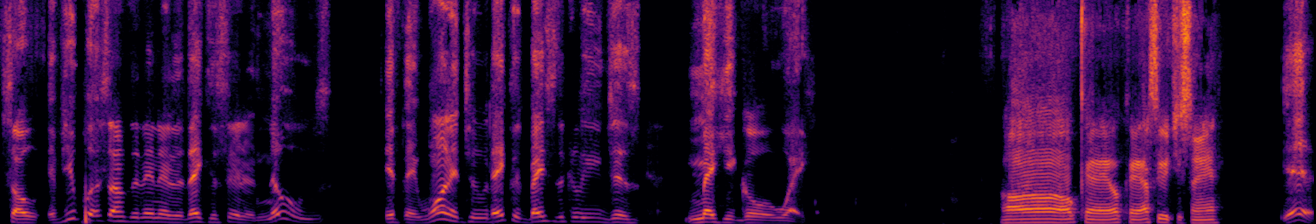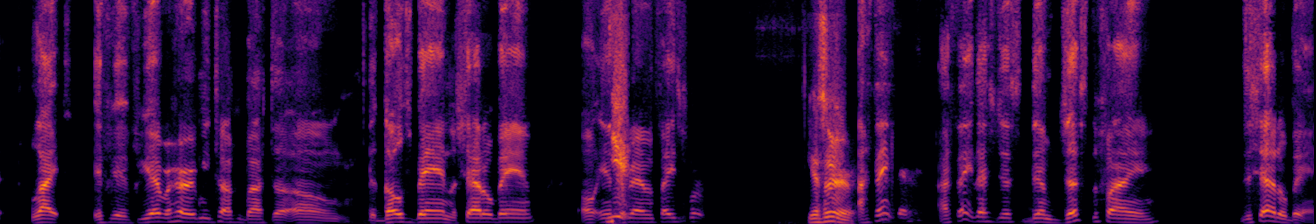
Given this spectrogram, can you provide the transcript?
So if you put something in there that they consider news, if they wanted to, they could basically just make it go away. Oh, okay, okay. I see what you're saying. Yeah, like if if you ever heard me talk about the um the ghost ban, the shadow ban on Instagram yeah. and Facebook. Yes, sir. I think that I think that's just them justifying the shadow ban.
